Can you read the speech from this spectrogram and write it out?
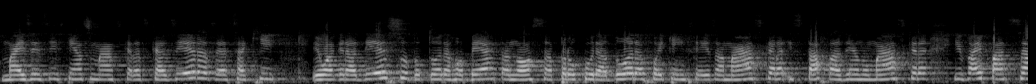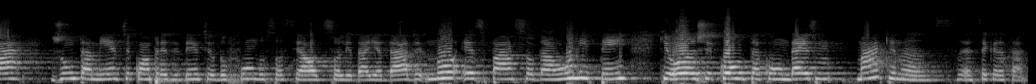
mas existem as máscaras caseiras. Essa aqui eu agradeço, doutora Roberta, nossa procuradora, foi quem fez a máscara, está fazendo máscara e vai passar juntamente com a presidente do Fundo Social de Solidariedade no espaço da Unitem, que hoje conta com 10 máquinas, é, secretário.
